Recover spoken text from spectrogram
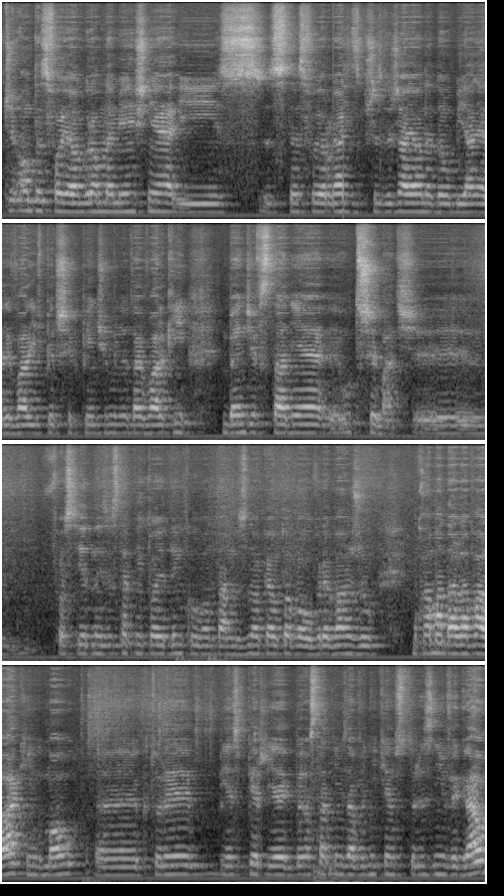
czy on te swoje ogromne mięśnie i z, z ten swój organizm przyzwyczajony do ubijania rywali w pierwszych pięciu minutach walki będzie w stanie y, utrzymać. Yy, W jednej z ostatnich pojedynków on tam znokautował w rewanżu Muhammada Lavala, King Mo, yy, który jest pierwszy, jakby ostatnim zawodnikiem, który z nim wygrał.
